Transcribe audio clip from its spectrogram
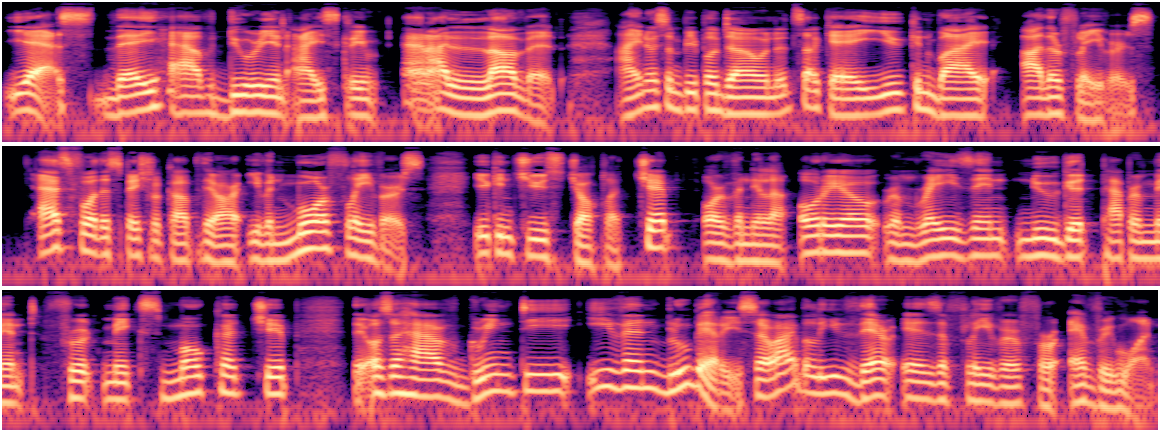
Yes, they have durian ice cream and I love it. I know some people don't. It's okay. You can buy other flavors. As for the special cup, there are even more flavors. You can choose chocolate chip, or vanilla Oreo, rum raisin, nougat, peppermint, fruit mix, mocha chip. They also have green tea, even blueberry. So I believe there is a flavor for everyone.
